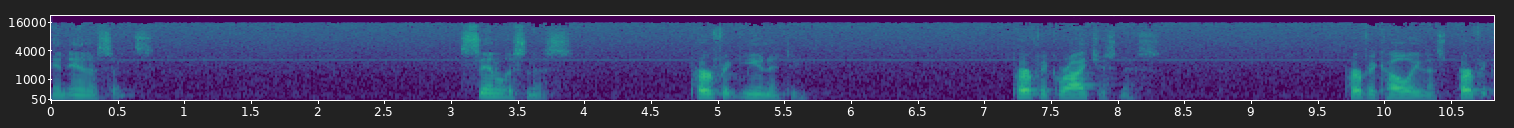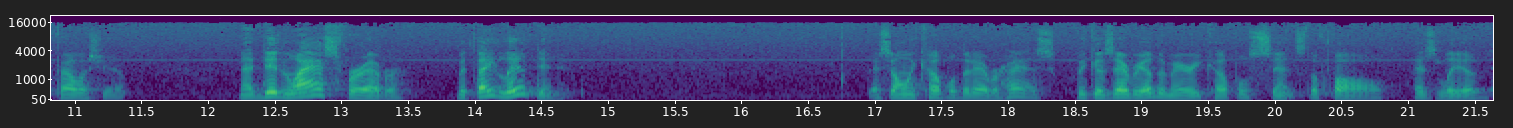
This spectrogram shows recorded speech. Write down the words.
in innocence, sinlessness, perfect unity perfect righteousness, perfect holiness, perfect fellowship. Now, it didn't last forever, but they lived in it. That's the only couple that ever has, because every other married couple since the fall has lived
